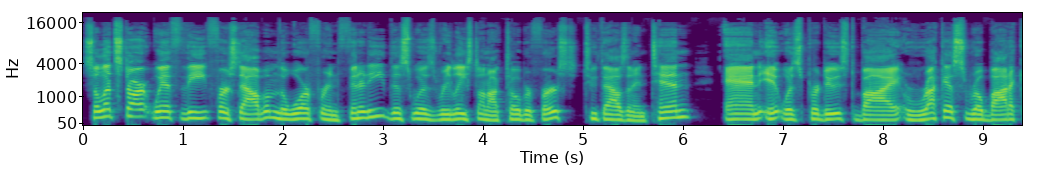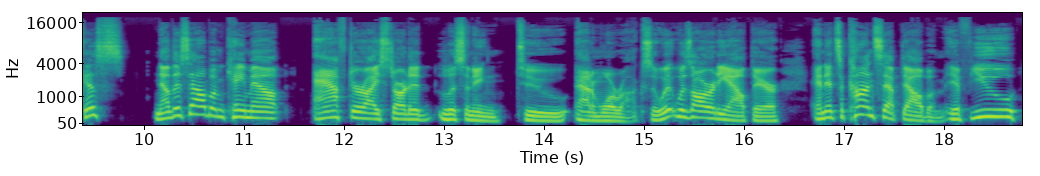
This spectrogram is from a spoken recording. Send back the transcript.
So let's start with the first album, The War for Infinity. This was released on October 1st, 2010, and it was produced by Ruckus Roboticus. Now, this album came out after I started listening to Adam Warrock, so it was already out there, and it's a concept album. If you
